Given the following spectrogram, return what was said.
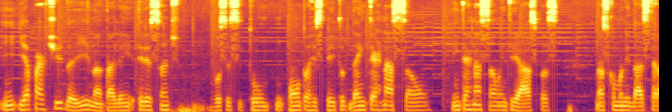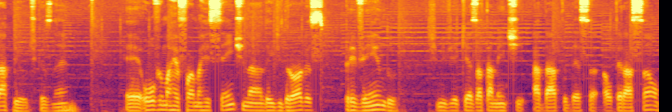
E, e, a partir daí, Natália, é interessante, você citou um ponto a respeito da internação, internação entre aspas, nas comunidades terapêuticas, né? É, houve uma reforma recente na lei de drogas prevendo, deixa eu ver aqui exatamente a data dessa alteração,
